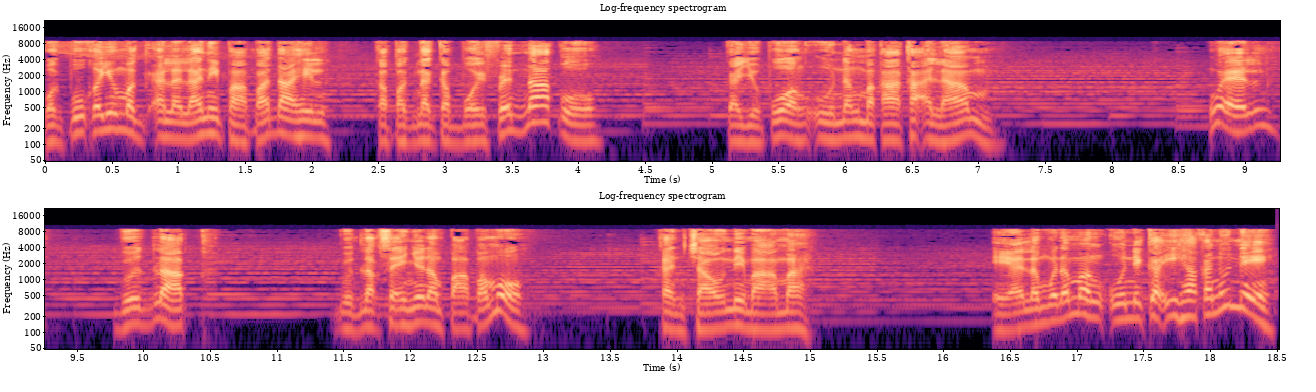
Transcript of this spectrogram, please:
Huwag po kayong mag-alala ni Papa dahil kapag nagka-boyfriend na ako, kayo po ang unang makakaalam. Well, good luck. Good luck sa inyo ng papa mo. Kantsaw ni mama. Eh alam mo namang unika iha ka nun eh,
